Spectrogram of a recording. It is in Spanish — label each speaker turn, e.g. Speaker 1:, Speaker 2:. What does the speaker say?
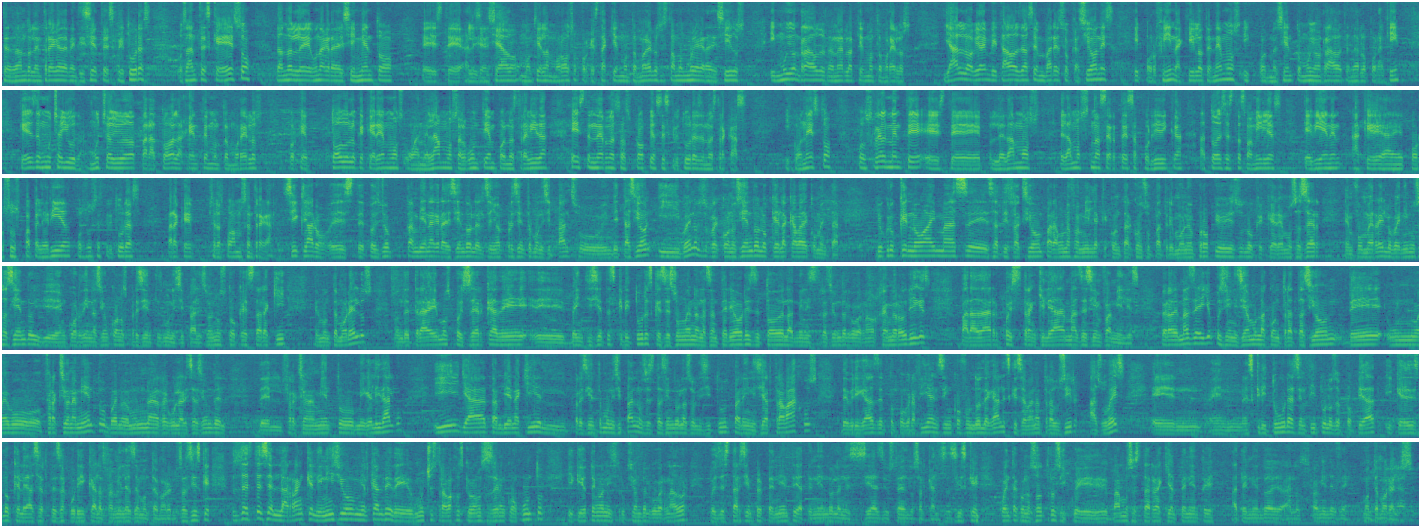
Speaker 1: dando la entrega de 27 escrituras, pues antes que eso, dándole un agradecimiento este, al licenciado Montiel Amoroso porque está aquí en Montemorelos, estamos muy agradecidos y muy honrados de tenerlo aquí en Montemorelos. Ya lo había invitado desde hace varias ocasiones y por fin aquí lo tenemos y pues me siento muy honrado de tenerlo por aquí, que es de mucha ayuda, mucha ayuda para toda la gente de Montemorelos porque todo lo que queremos o anhelamos algún tiempo en nuestra vida es tener nuestras propias escrituras de nuestra casa y con esto pues realmente este, le, damos, le damos una certeza jurídica a todas estas familias que vienen a que eh, por sus papelerías, por sus escrituras, para que se las podamos entregar.
Speaker 2: Sí, claro, este, pues yo también agradeciéndole al señor presidente municipal su invitación y bueno, reconociendo lo que él acaba de comentar. Yo creo que no hay más eh, satisfacción para una familia que contar con su patrimonio propio y eso es lo que queremos hacer en Fumerrey, lo venimos haciendo y en coordinación con los presidentes municipales. Hoy nos toca estar aquí en Montemorelos, donde traemos pues cerca de 27 eh, escrituras que se suman a las anteriores de toda la administración del gobernador Jaime Rodríguez para dar pues tranquilidad a más de 100 familias. Pero además de ello pues iniciamos la contratación de un nuevo fraccionamiento, bueno, una regularización del del fraccionamiento Miguel Hidalgo y ya también aquí el presidente municipal nos está haciendo la solicitud para iniciar trabajos de brigadas de topografía en cinco fondos legales que se van a traducir a su vez en, escrituras, en títulos de propiedad y que es lo que le da certeza jurídica a las familias de Montemorelos. Así es que pues este es el arranque, el inicio, mi alcalde, de muchos trabajos que vamos a hacer en conjunto y que yo tengo la instrucción del gobernador pues de estar siempre pendiente y atendiendo las necesidades de ustedes los alcaldes. Así es que cuenta con nosotros y vamos a estar aquí al pendiente a las familias de Montemorelos.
